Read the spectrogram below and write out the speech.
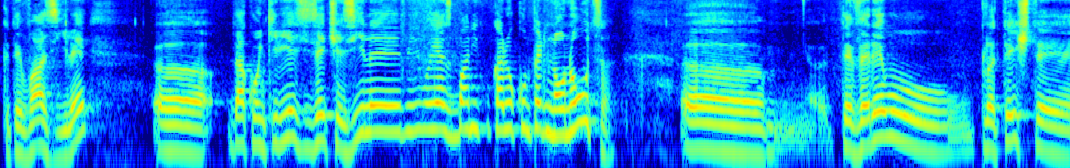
câteva zile, Uh, dacă o închiriezi 10 zile, o ia banii cu care o cumperi nou-nouță. Uh, TVR-ul plătește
